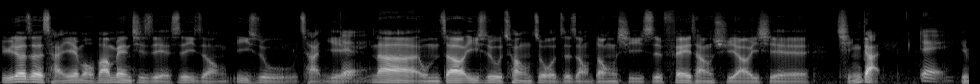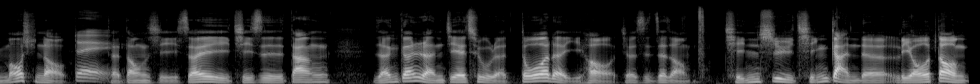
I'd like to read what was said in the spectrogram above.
娱乐这个产业某方面其实也是一种艺术产业。那我们知道艺术创作这种东西是非常需要一些情感，对，emotional 对的东西。所以其实当人跟人接触了多了以后，就是这种。情绪、情感的流动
